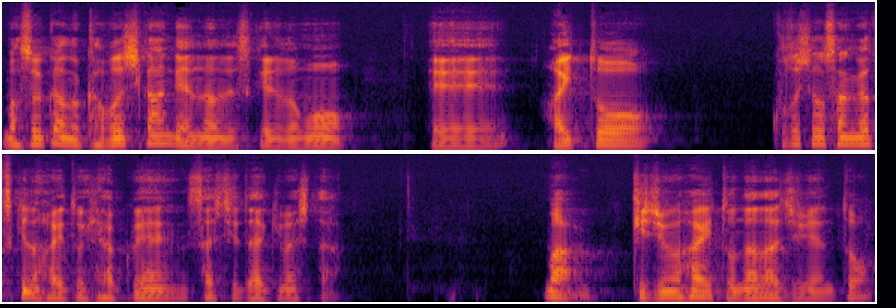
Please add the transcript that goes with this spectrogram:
まあ、それからの株主還元なんですけれども、えー、配当今年の3月期の配当100円させていただきました。まあ、基準配当70円と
